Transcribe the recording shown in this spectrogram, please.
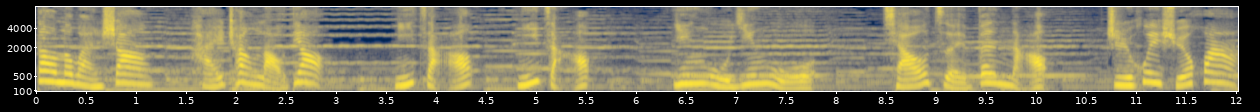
到了晚上还唱老调，“你早，你早”。鹦鹉，鹦鹉，巧嘴笨脑，只会学画，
